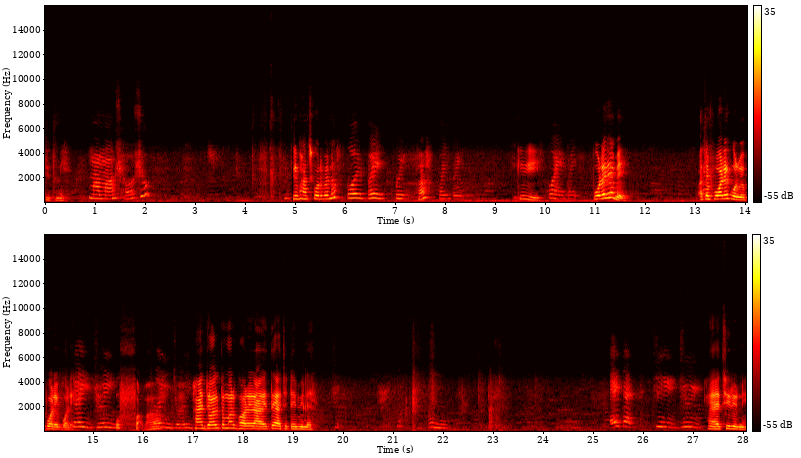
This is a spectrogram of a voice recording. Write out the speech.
তিতলি। মামা শশু তিতলি ভাঁজ করবে না? হ্যাঁ? কি? পড়ে যাবে? আচ্ছা পরে করবে পরে পরে। উফ বাবা। হ্যাঁ জল তোমার ঘরের আয়তে আছে টেবিলে। হ্যাঁ চিরুনি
